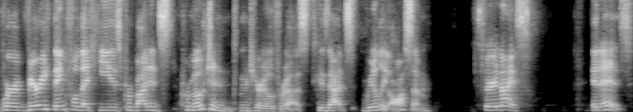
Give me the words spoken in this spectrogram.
we're very thankful that he's provided promotion material for us because that's really awesome. It's very nice. It is.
